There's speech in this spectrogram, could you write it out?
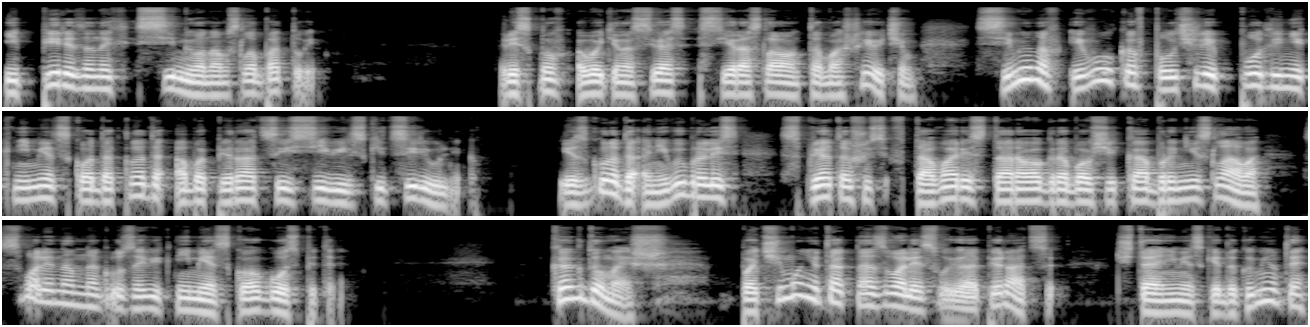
и переданных Семеном Слоботой. Рискнув выйти на связь с Ярославом Томашевичем, Семенов и Волков получили подлинник немецкого доклада об операции «Сивильский цирюльник». Из города они выбрались, спрятавшись в товаре старого гробовщика Бронислава, сваленном на грузовик немецкого госпиталя. «Как думаешь, почему не так назвали свою операцию?» Читая немецкие документы,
